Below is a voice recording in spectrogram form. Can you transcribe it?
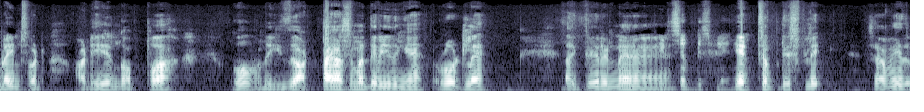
பிளைண்ட் ஸ்பாட் அடேங்க அப்பா ஓ அந்த இது அட்டகாசமாக தெரியுதுங்க ரோட்டில் அதுக்கு பேர் என்ன? ஹெட்ஸ்அப் டிஸ்ப்ளே சமயது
